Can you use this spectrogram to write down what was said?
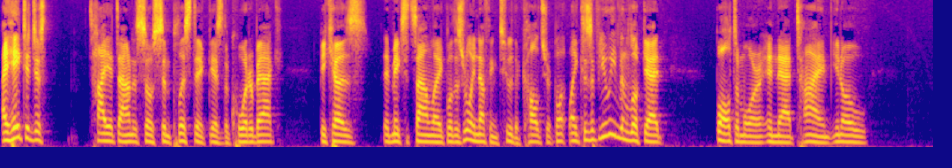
I hate to just tie it down to so simplistic as the quarterback, because it makes it sound like well, there's really nothing to the culture. But like, because if you even look at Baltimore in that time, you know,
